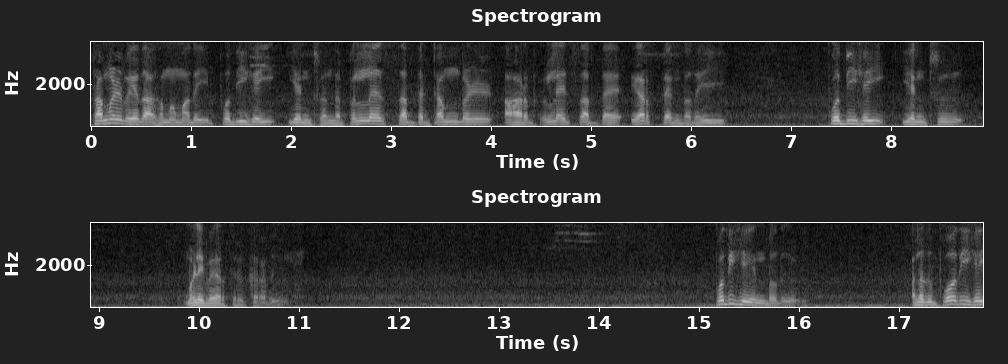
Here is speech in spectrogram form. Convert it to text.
தமிழ் வேதாகமம் அதை பொதிகை என்று அந்த pillars of the temple or pillars of the earth என்பதை பொதிகை என்று மொழிபெயர்த்திருக்கிறது. பொதிகை என்பது அல்லது போதிகை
